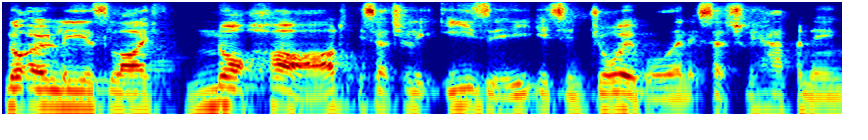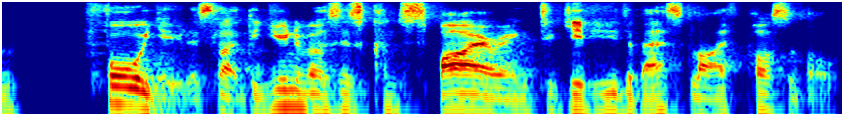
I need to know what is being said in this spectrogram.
not only is life not hard, it's actually easy, it's enjoyable, and it's actually happening for you. It's like the universe is conspiring to give you the best life possible.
